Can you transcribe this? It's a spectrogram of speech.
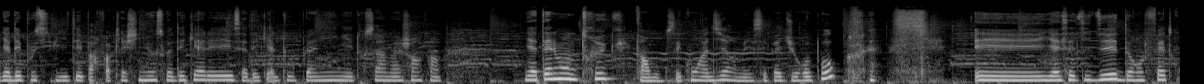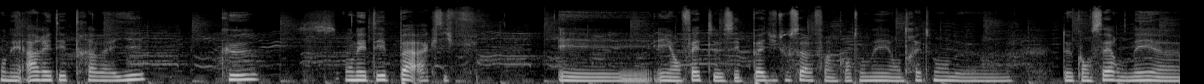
Il y a des possibilités parfois que la chimio soit décalée, ça décale tout le planning et tout ça, machin. Enfin, il y a tellement de trucs. Enfin c'est con à dire, mais c'est pas du repos. et il y a cette idée dans le fait qu'on ait arrêté de travailler que on n'était pas actif. Et, en fait, c'est pas du tout ça. Enfin, quand on est en traitement de, cancer, on est, euh,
